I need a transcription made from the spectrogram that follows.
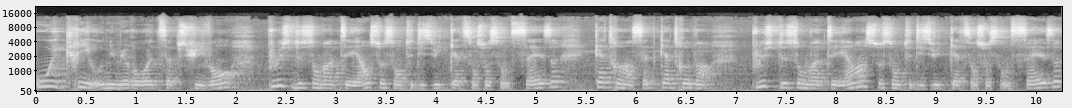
ou écrit au numéro WhatsApp suivant plus 221 78 476 87 80 plus 221 78 476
